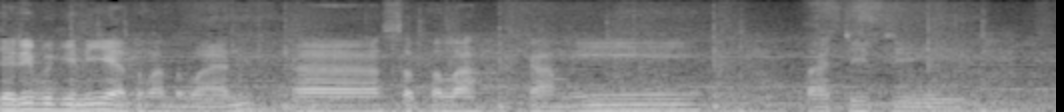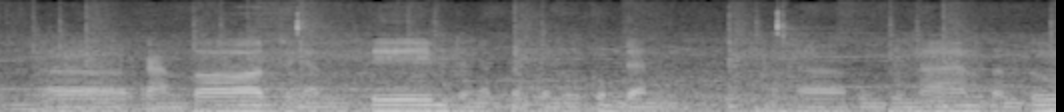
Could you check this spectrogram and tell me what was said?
Jadi begini ya teman-teman, Eh, setelah kami tadi di eh, kantor dengan tim, dengan bagian hukum dan eh, pimpinan tentu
